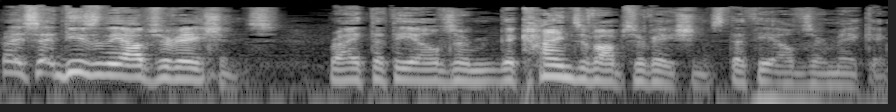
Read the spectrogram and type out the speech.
Right. So these are the observations, right? That the elves are the kinds of observations that the elves are making.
